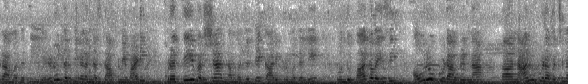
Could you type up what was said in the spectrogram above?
ಗ್ರಾಮ ದತ್ತಿ ಎರಡೂ ದತ್ತಿಗಳನ್ನು ಸ್ಥಾಪನೆ ಮಾಡಿ ಪ್ರತಿ ವರ್ಷ ನಮ್ಮ ಜೊತೆ ಕಾರ್ಯಕ್ರಮದಲ್ಲಿ ಒಂದು ಭಾಗವಹಿಸಿ ಅವರು ಕೂಡ ಅವರನ್ನ ನಾನು ಕೂಡ ವಚನ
